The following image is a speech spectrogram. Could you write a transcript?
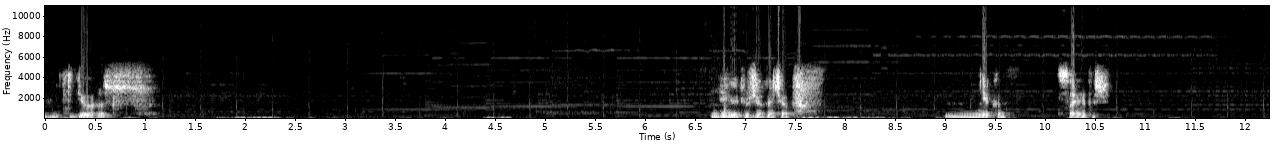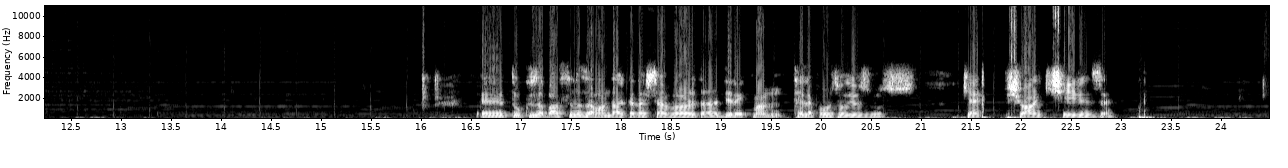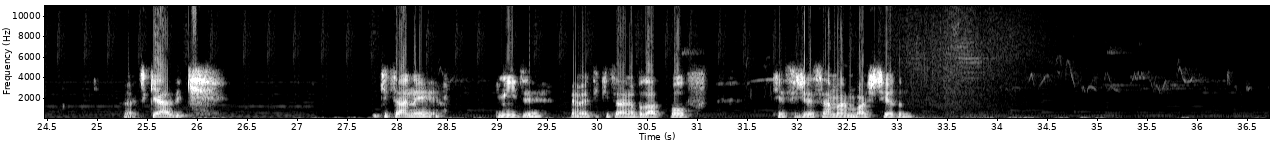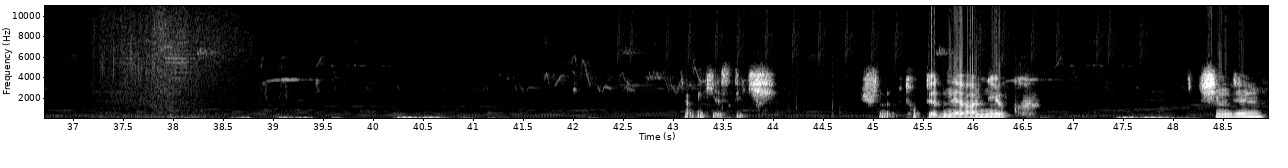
Gidiyoruz. Ne götürecek acaba? Hmm, yakın. Sayılır. Ee, 9'a bastığınız zaman da arkadaşlar bu arada direktman teleport oluyorsunuz. Şu anki şehrinize. Evet geldik. İki tane miydi? Evet iki tane Black Wolf keseceğiz. Hemen başlayalım. Hemen kestik. Şunu toplayalım ne var ne yok. Şimdi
